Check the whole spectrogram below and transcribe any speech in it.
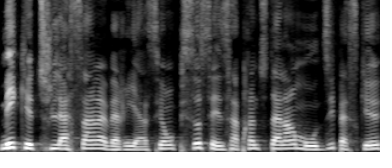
mais que tu la sens, la variation. Puis ça, ça prend du talent maudit parce que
